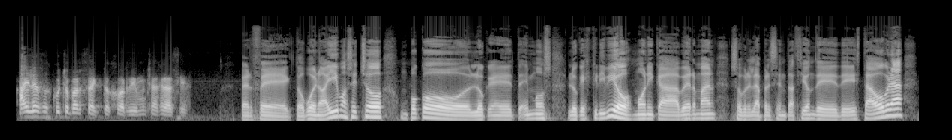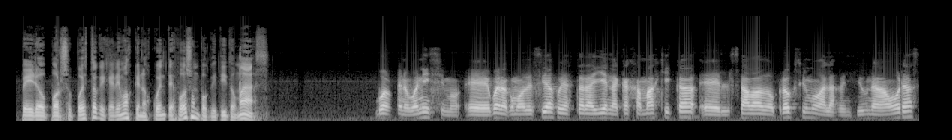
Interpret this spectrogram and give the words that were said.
Ahí los escucho perfecto, Jordi, muchas gracias. Perfecto. Bueno, ahí hemos hecho un poco lo que hemos, lo que escribió Mónica Berman sobre la presentación de, de esta obra, pero por supuesto que queremos que nos cuentes vos un poquitito más. Bueno, buenísimo. Eh, bueno, como decías, voy a estar ahí en la Caja Mágica el sábado próximo a las 21 horas.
